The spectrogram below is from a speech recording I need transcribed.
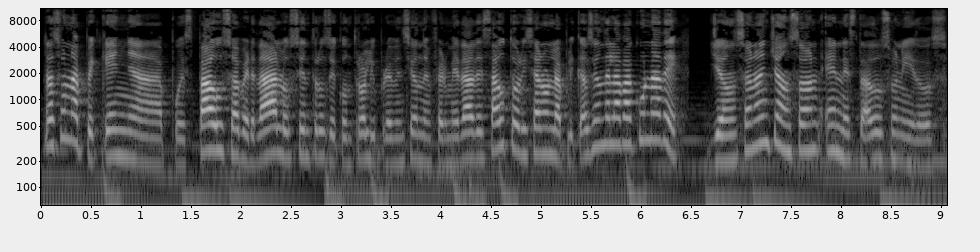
Tras una pequeña pues pausa, ¿verdad? Los Centros de Control y Prevención de Enfermedades autorizaron la aplicación de la vacuna de Johnson Johnson en Estados Unidos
